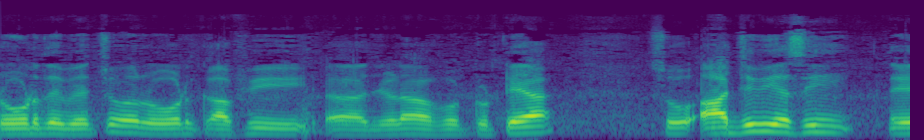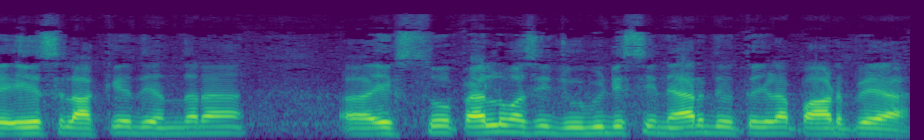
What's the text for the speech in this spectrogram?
ਰੋਡ ਦੇ ਵਿੱਚ ਉਹ ਰੋਡ ਕਾਫੀ ਜਿਹੜਾ ਉਹ ਟੁੱਟਿਆ। ਸੋ ਅੱਜ ਵੀ ਅਸੀਂ ਇਸ ਇਲਾਕੇ ਦੇ ਅੰਦਰ ਆ। ਇਸ ਤੋਂ ਪਹਿਲਾਂ ਅਸੀਂ ਯੂਬੀਡੀਸੀ ਨਹਿਰ ਦੇ ਉੱਤੇ ਜਿਹੜਾ ਪਾੜ ਪਿਆ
